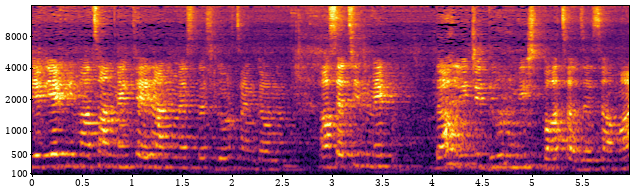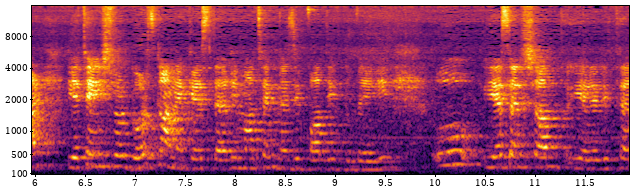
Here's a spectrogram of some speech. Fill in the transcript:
եւ երբ իմացան մենք Թեհրանում այսպես գործ ենք անում, ասացին մենք դահլիճի դուռը միշտ բաց է ձեզ համար, եթե ինչ որ գործ կանեք այստեղ, իմացեք մեզի պատիվ կբերի ու ես էլ շատ երևի թե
